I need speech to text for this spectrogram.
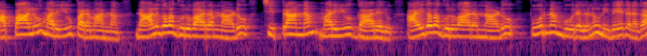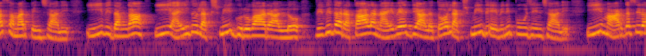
అప్పాలు మరియు పరమాన్నం. నాలుగవ గురువారం నాడు చిత్రాన్నం మరియు గారెలు. ఐదవ గురువారం నాడు పూర్ణం బూరెలను నివేదనగా సమర్పించాలి. ఈ విధంగా ఈ ఐదు లక్ష్మీ గురువారాల్లో వివిధ రకాల నైవేద్యాలతో లక్ష్మీదేవిని పూజించాలి. ఈ మార్గశిర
